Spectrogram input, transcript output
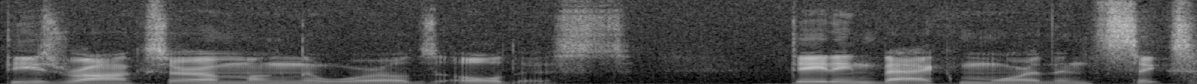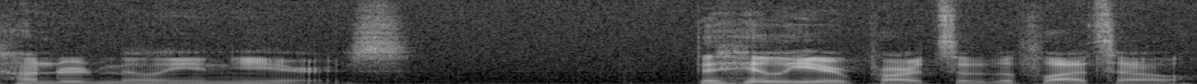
These rocks are among the world's oldest, dating back more than 600 million years. The hillier parts of the plateau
